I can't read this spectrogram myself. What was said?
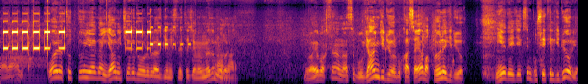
Valla abi. Öyle tuttuğun yerden yan içeri doğru biraz genişleteceksin anladın mı olayı? Anladım. Buraya baksana nasıl bu yan gidiyor bu kasaya bak böyle gidiyor. Niye diyeceksin bu şekil gidiyor ya.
